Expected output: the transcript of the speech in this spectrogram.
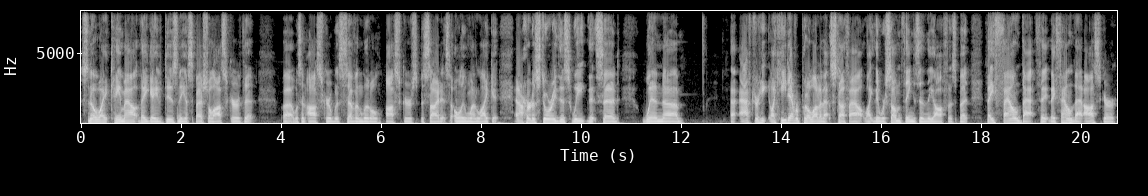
Snow White came out, they gave Disney a special Oscar that uh, was an Oscar with seven little Oscars beside it. It's the only one like it. And I heard a story this week that said when um, Uh, after he like he never put a lot of that stuff out. Like there were some things in the office, but they found that thing. They found that Oscar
